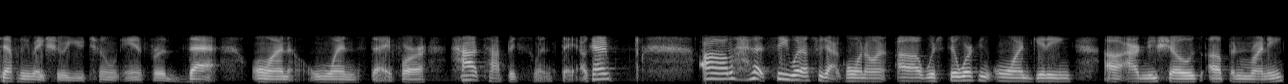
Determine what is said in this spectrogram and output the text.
definitely make sure you tune in for that on Wednesday for Hot Topics Wednesday, okay? Um, let's see what else we got going on. Uh, we're still working on getting uh, our new shows up and running.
